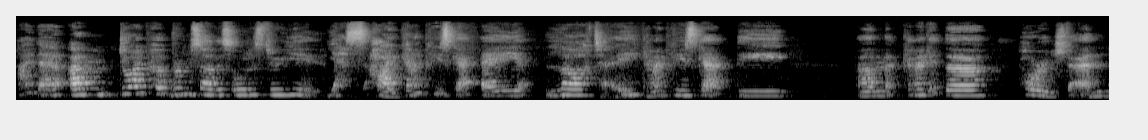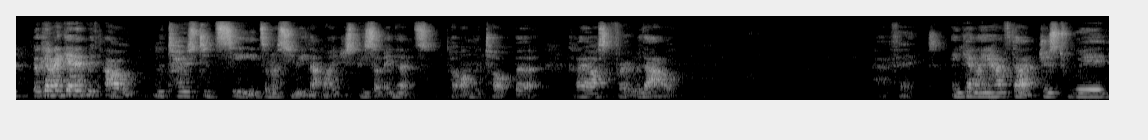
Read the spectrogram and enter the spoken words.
Hi there. Um, do I put room service orders through you? Yes. Hi. Can I please get a latte? Can I please get the um? Can I get the porridge then? But can I get it without the toasted seeds? I'm assuming that might just be something that's put on the top. But can I ask for it without? Perfect. And can I have that just with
